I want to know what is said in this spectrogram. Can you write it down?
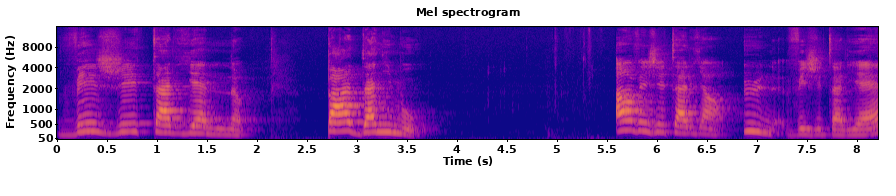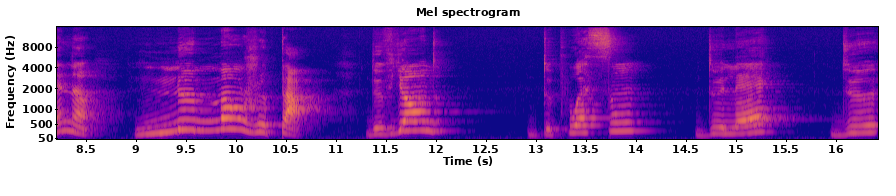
végétalienne, pas d'animaux. Un végétalien, une végétalienne ne mange pas de viande, de poisson, de lait, de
